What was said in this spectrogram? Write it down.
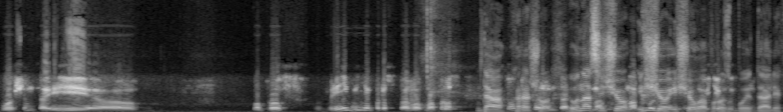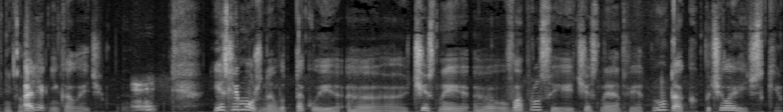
в общем-то, и э, вопрос времени просто, во- вопрос... Да, том, хорошо. так, У нас на- еще, насколько еще, еще вопрос будут- будет, да, Олег Николаевич? Олег Николаевич, Мгм. если можно, вот такой э, честный э, вопрос и честный ответ. Ну так, по-человечески.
